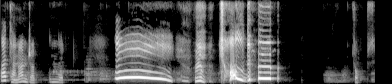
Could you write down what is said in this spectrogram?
Zaten ancak bunlar. Iiii! Çaldı. Çok güzel.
